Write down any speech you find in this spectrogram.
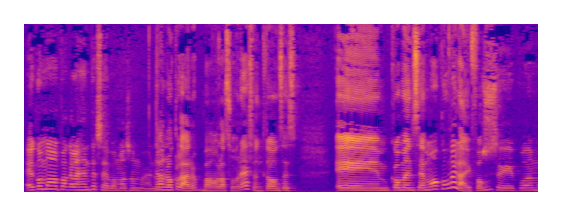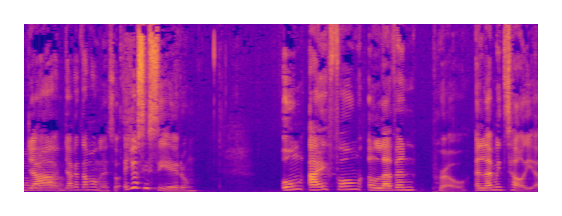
es como para que la gente sepa más o menos. No, no, claro, vamos a hablar sobre eso. Entonces, em, comencemos con el iPhone. Sí, podemos ya, hablar. ya que estamos en eso. Ellos hicieron un iPhone 11 Pro. And let me tell you,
